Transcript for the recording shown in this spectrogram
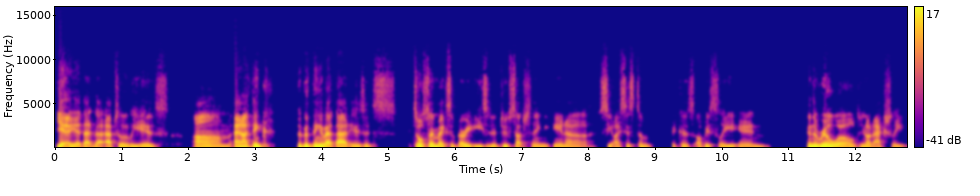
Yeah, yeah, that that absolutely is. Um, and I think the good thing about that is it's it also makes it very easy to do such thing in a CI system because obviously in in the real world you're not actually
